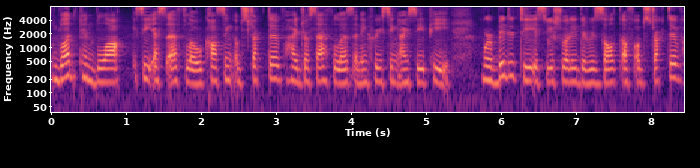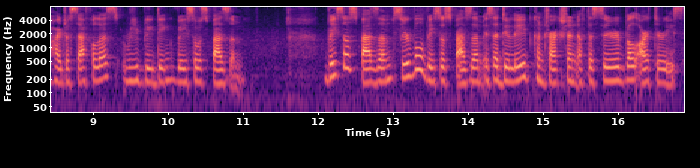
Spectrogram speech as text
blood can block CSF flow, causing obstructive hydrocephalus and increasing ICP. Morbidity is usually the result of obstructive hydrocephalus, rebleeding, vasospasm. Vasospasm, cerebral vasospasm, is a delayed contraction of the cerebral arteries.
